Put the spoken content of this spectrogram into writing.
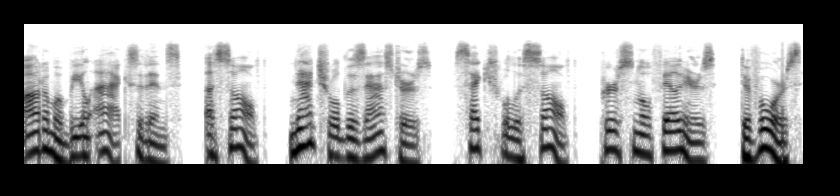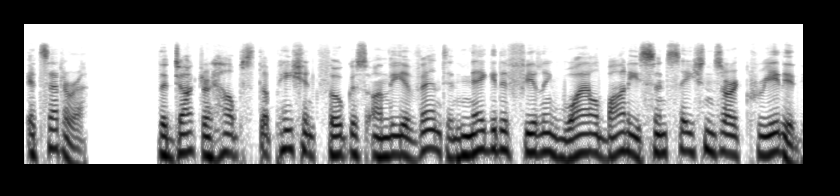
automobile accidents, assault, natural disasters, sexual assault, personal failures, divorce etc. The doctor helps the patient focus on the event and negative feeling while body sensations are created.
